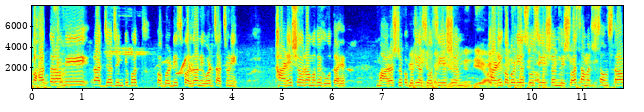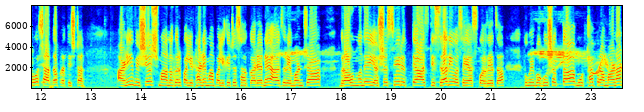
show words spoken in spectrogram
बहात्तरावी राज्य अजिंक्यपद कबड्डी स्पर्धा निवड चाचणी ठाणे शहरामध्ये होत आहे. महाराष्ट्र कबड्डी असोसिएशन ठाणे कबड्डी असोसिएशन विश्वास सामाजिक संस्था व शारदा प्रतिष्ठान. आणि विशेष महानगरपालिका ठाणे महापालिकेच्या सहकार्याने आज रेमंडच्या ग्राउंडमध्ये यशस्वीरित्या आज तिसरा दिवस आहे या स्पर्धेचा. तुम्ही बघू शकता मोठ्या प्रमाणात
